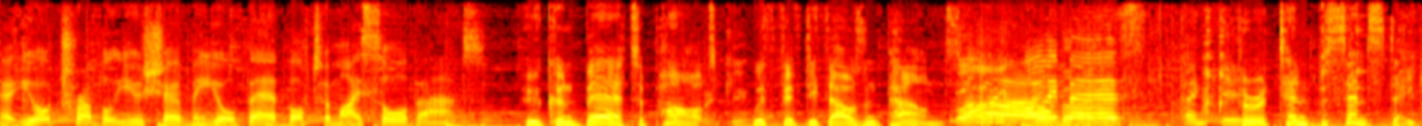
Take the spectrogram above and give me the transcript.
At your trouble, you showed me your bare bottom. I saw that. who can bear to part with £50,000 Bye, bears. Thank you. for a 10% stake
